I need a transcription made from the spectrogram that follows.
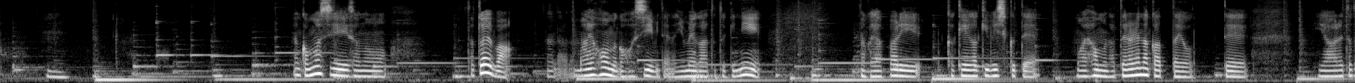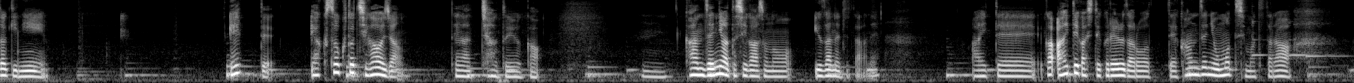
うん、なんかもしその例えばなんだろうなマイホームが欲しいみたいな夢があった時になんかやっぱり家計が厳しくてマイホーム建てられなかったよって言われた時にえって約束と違うじゃんってなっちゃうというか、うん、完全に私がその委ねてたらね。相手が相手がしてくれるだろうって完全に思ってしまってたら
